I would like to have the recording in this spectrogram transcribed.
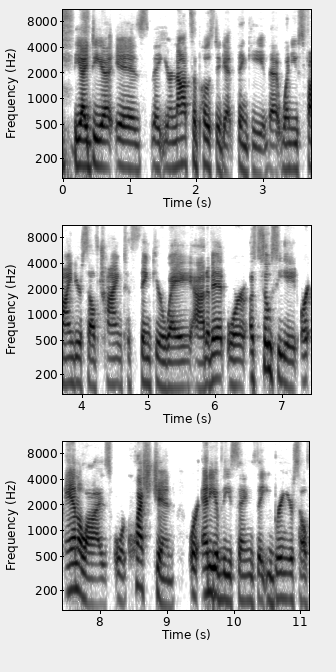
the idea is that you're not supposed to get thinky, that when you find yourself trying to think your way out of it or associate or analyze or question or any of these things, that you bring yourself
